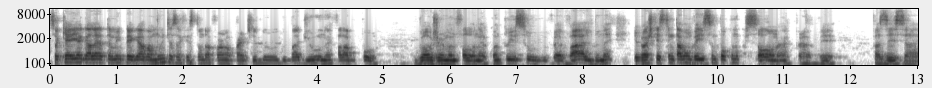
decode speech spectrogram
Só que aí a galera também pegava muito essa questão da forma a partir do, do Badiou, né? Falava, pô, igual o Germano falou, né? Quanto isso é válido, né? Eu acho que eles tentavam ver isso um pouco no PSOL, né? Para ver, fazer essa,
